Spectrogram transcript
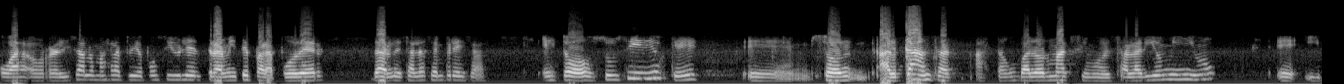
o, realizar lo más rápido posible el trámite para poder darles a las empresas estos subsidios que eh, son alcanzan hasta un valor máximo del salario mínimo eh, y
